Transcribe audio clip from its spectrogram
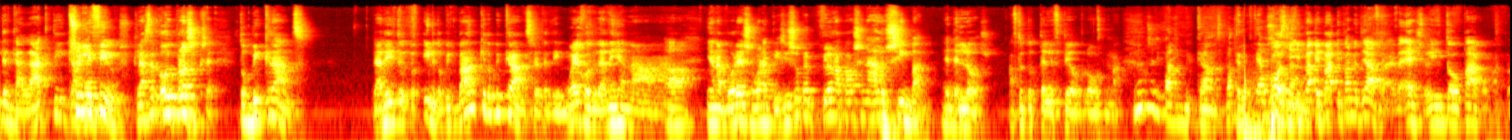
Intergalactic. Σου από- ηλιθίους. Cluster, όχι, πρόσεξε. Το Big Crunch. Δηλαδή το, το- είναι το Big Bang και το Big Crunch, ρε παιδί μου. Έχω δηλαδή για να, Α. για να μπορέσω εγώ να επιζήσω, πρέπει πλέον να πάω σε ένα άλλο σύμπαν εντελώς. Αυτό είναι το τελευταίο πρόβλημα. Δεν νομίζω ότι υπάρχει Big Crunch. απλά- Τελευταία Όχι, πίστα. υπά, υπά, υπάρχουν διάφορα. ε, Έστω, ή το πάγωμα, το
